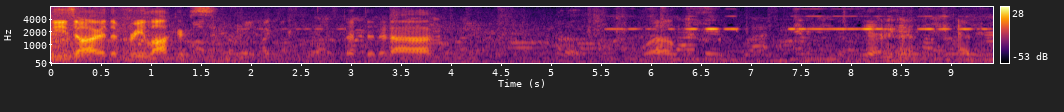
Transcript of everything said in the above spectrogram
These are the free lockers. Da da da da. Whoa. Yeah. Everything.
